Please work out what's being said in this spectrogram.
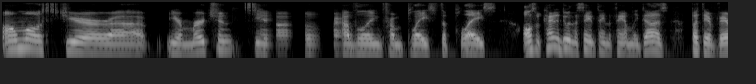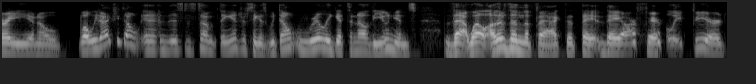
almost your uh, your merchants, you know, traveling from place to place, also kind of doing the same thing the family does, but they're very, you know, well, we actually don't, and this is something interesting, is we don't really get to know the unions that well, other than the fact that they they are fairly feared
